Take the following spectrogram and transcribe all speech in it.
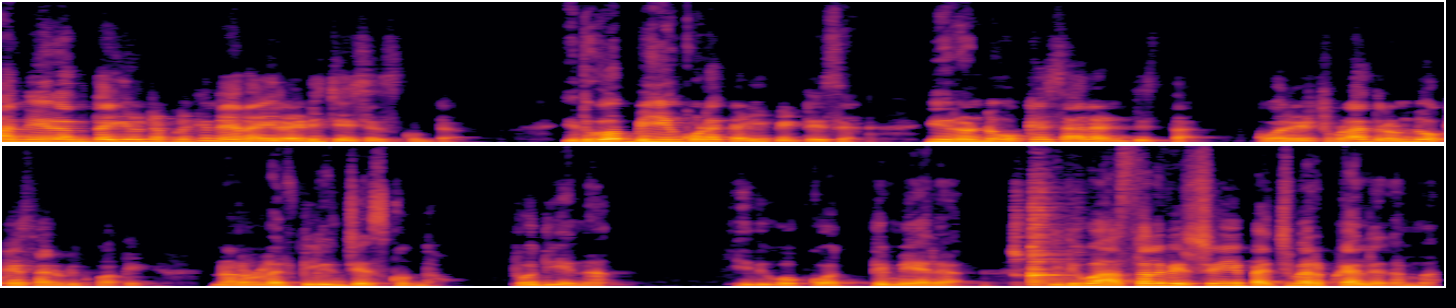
ఆ నీరంతా ఎగిరేటప్పటికి నేను అవి రెడీ చేసేసుకుంటా. ఇదిగో బియ్యం కూడా కడిగి పెట్టేశా. ఈ రెండు ఒకేసారి అంటిస్తా. కూరేసినప్పుడు అది రెండు ఒకేసారి ఉడికిపోతాయి. నడవడం క్లీన్ చేసుకుందాం. పుదీనా ఇదిగో కొత్తిమీర. ఇదిగో అసలు విషయం ఈ పచ్చిమిరపకాయలేనమ్మా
